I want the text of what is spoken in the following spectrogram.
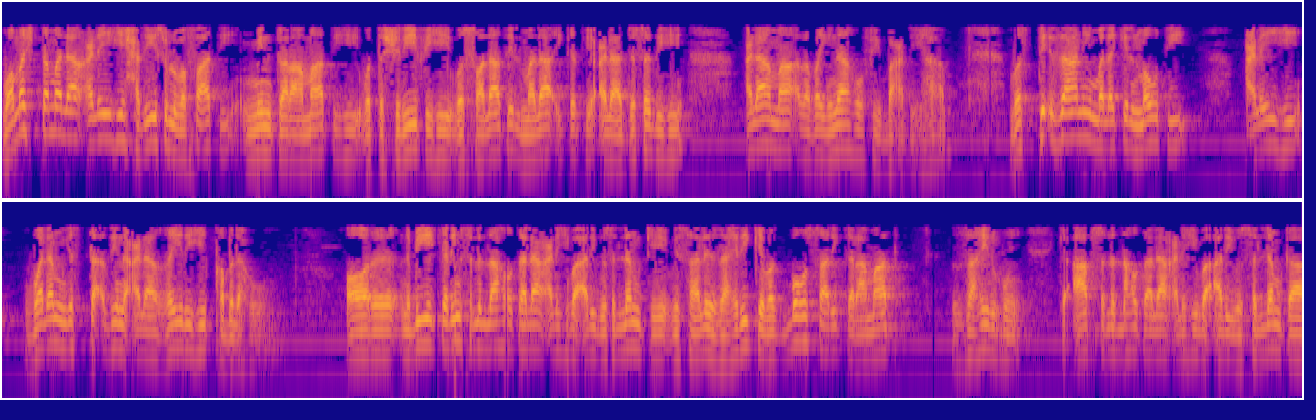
ومشتمل علیہ حدیث الوفاتی من کرامات ہی و تشریف ہی و صلاط الملائکت علی جسد ہی علامہ ربینہ فی بادیہ وسطانی ملک الموتی علیہ ولم یستأذن علی غیرہ قبلہ اور نبی کریم صلی اللہ تعالی علیہ وآلہ وسلم کے وصال ظاہری کے وقت بہت ساری کرامات ظاہر ہوئیں کہ آپ صلی اللہ تعالی علیہ وآلہ وسلم کا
